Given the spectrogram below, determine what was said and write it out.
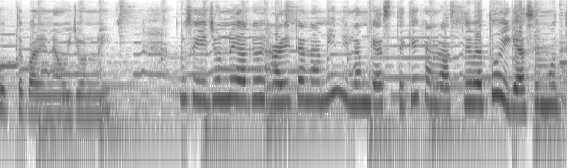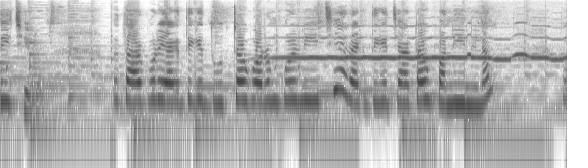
করতে পারি না ওই জন্যই। তো সেই জন্যই আগে ওই হাঁড়িটা নামিয়ে নিলাম গ্যাস থেকে, কারণ রাত্রেবেলা তো ওই গ্যাসের মধ্যেই ছিল। তো তারপরে একদিকে দুধটাও গরম করে নিয়েছি, আর একদিকে চাটাও বানিয়ে নিলাম। তো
